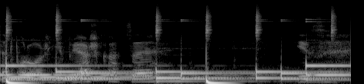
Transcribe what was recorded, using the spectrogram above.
Це порожня пляшка, це із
